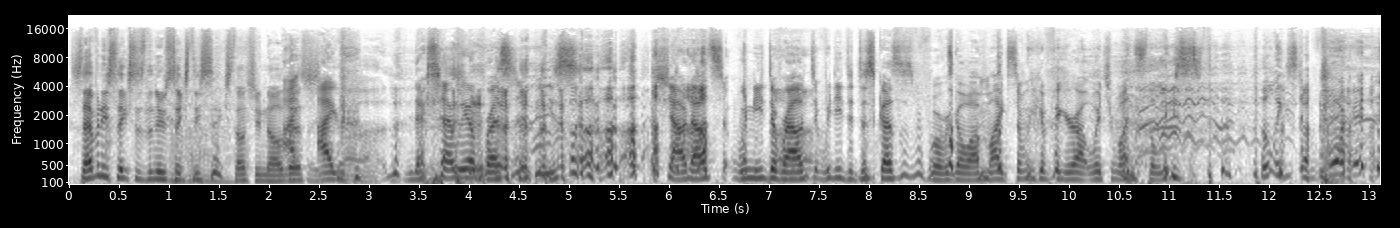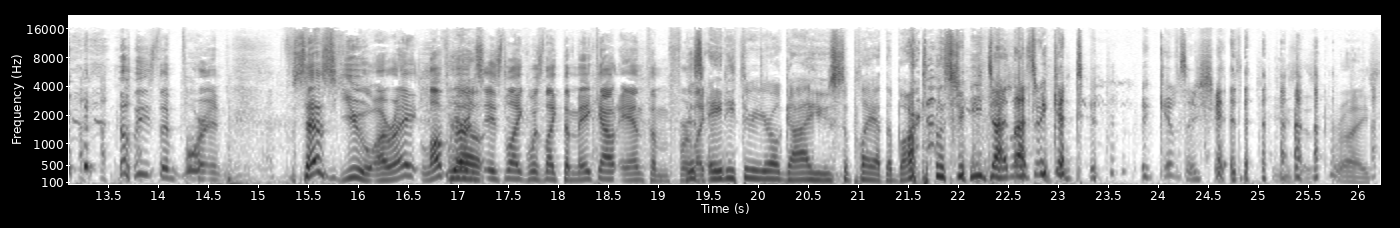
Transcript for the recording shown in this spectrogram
76 is the new 66. Don't you know I, this? I next time we have rest in peace shout outs, we need to round. We need to discuss this before we go on mic, so we can figure out which one's the least the least important. the least important. Says you, all right? Love Yo. Hurts is like was like the makeout anthem for This like 83 year old guy who used to play at the bar down the street, he died last weekend too. Who gives a shit? Jesus Christ.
